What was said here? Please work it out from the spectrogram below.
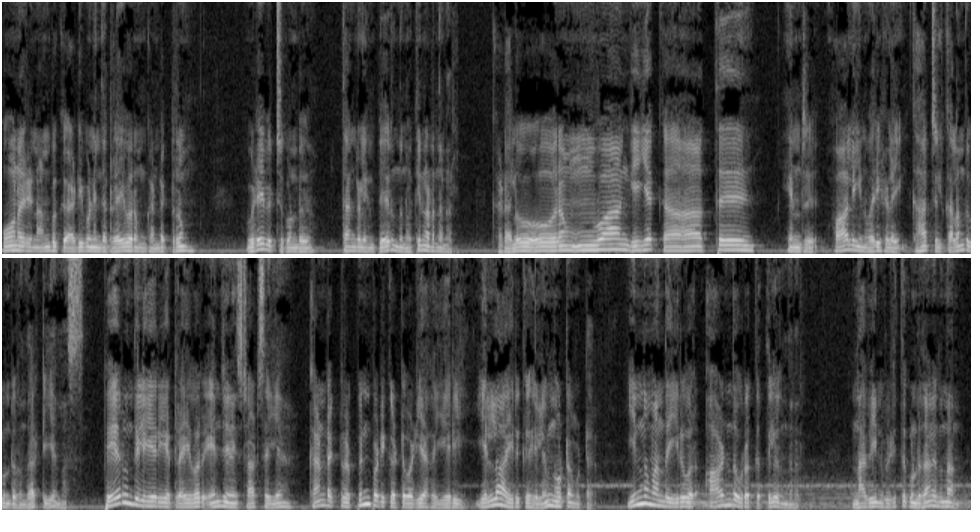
ஓனரின் அன்புக்கு அடிபணிந்த டிரைவரும் கண்டக்டரும் விடைபெற்று கொண்டு தங்களின் பேருந்து நோக்கி நடந்தனர். கடலோரம் வாங்கிய காத்து என்று வாலியின் வரிகளை காற்றில் கலந்து கொண்டிருந்தார் டிஎம்எஸ் பேருந்தில் ஏறிய டிரைவர் என்ஜினை ஸ்டார்ட் செய்ய கண்டக்டர் பின்படிக்கட்டு வழியாக ஏறி எல்லா இருக்கைகளையும் நோட்டமிட்டார். இன்னும் அந்த இருவர் ஆழ்ந்த உறக்கத்தில் இருந்தனர். நவீன் விழித்து கொண்டுதான் இருந்தான்.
